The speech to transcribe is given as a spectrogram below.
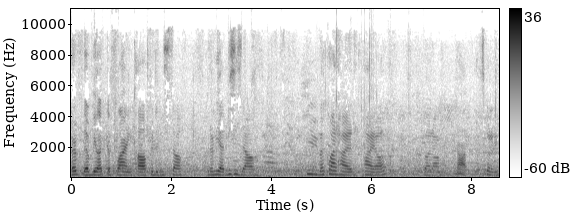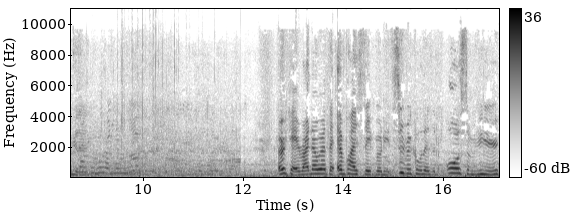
Hopefully there'll be like the flying carpet and stuff. But um, yeah, this is our view. We're quite high, high up. But um, not, it's gonna be really, really cool. Okay, right now we're at the Empire State Building. It's super cool. There's an awesome view,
